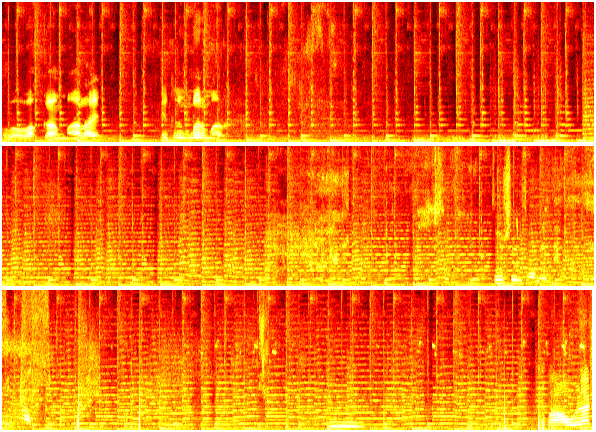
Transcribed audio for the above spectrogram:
बाबा का माल आहे? एक नंबर माल. उशीर झाला. बावळट.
